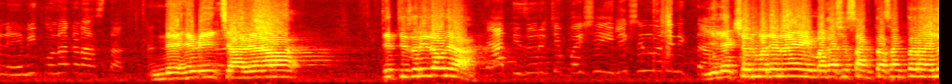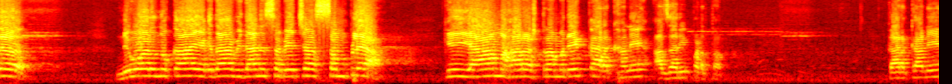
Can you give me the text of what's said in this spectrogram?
नेहमी कोणाकडे असतात? नेहमी चाव्या ते तिजोरी जाऊ द्या. पैसे इलेक्शनमध्ये निघतात. इलेक्शनमध्ये नाही मगाशी सांगता सांगता राहिलं. निवडणुका एकदा विधानसभेच्या संपल्या की या महाराष्ट्रामध्ये कारखाने आजारी पडतात. कारखाने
